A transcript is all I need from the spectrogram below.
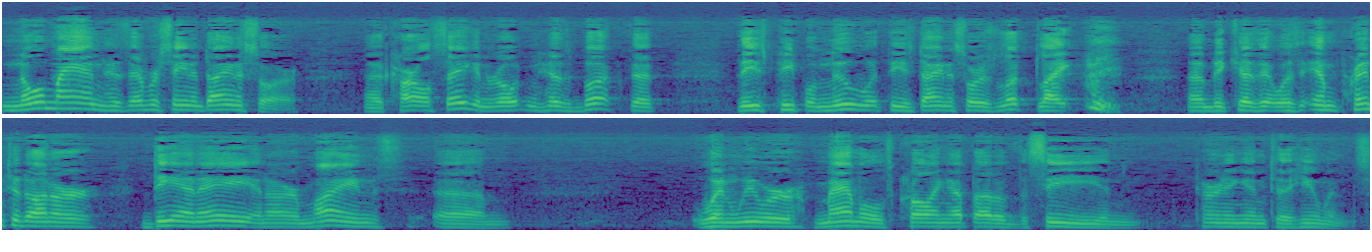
no man has ever seen a dinosaur. Uh, Carl Sagan wrote in his book that these people knew what these dinosaurs looked like uh, because it was imprinted on our DNA and our minds um, when we were mammals crawling up out of the sea and turning into humans.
